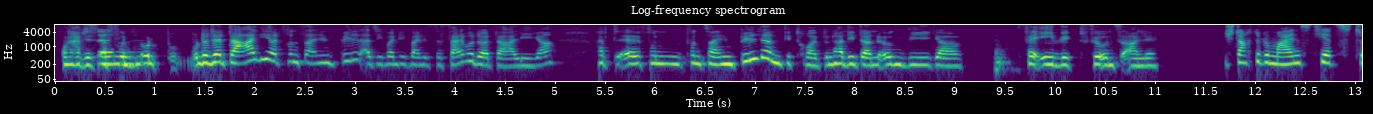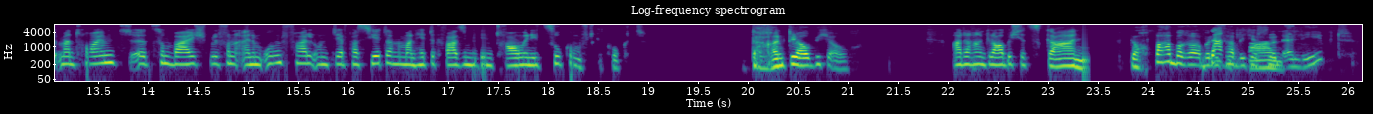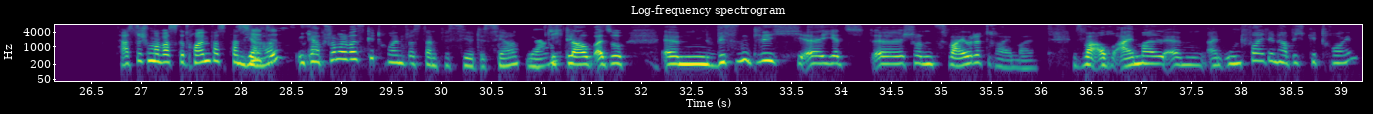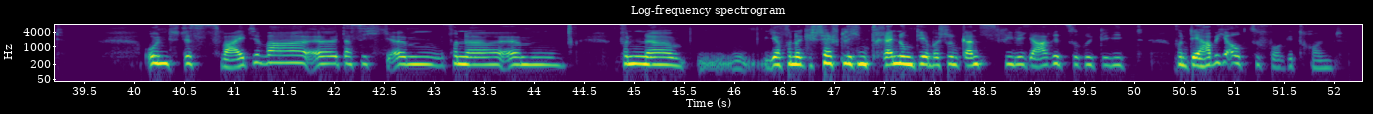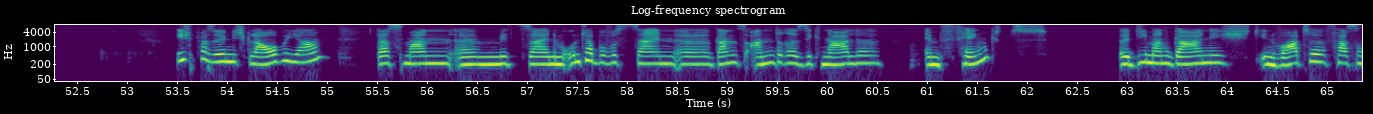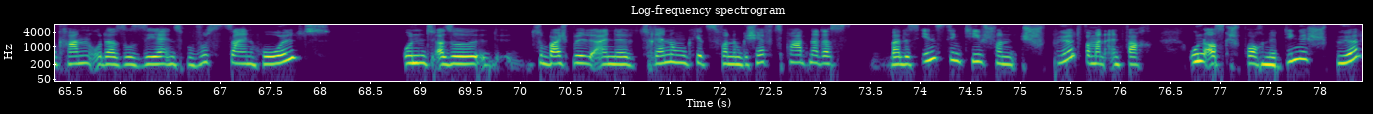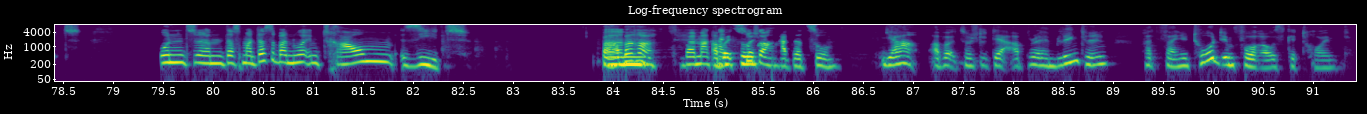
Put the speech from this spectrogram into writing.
Und hat es ähm, erfunden. Und, oder der Dali hat von seinen Bildern, also ich meine, ich meine, es ist der Salvador Dali, ja, hat äh, von, von seinen Bildern geträumt und hat die dann irgendwie ja verewigt für uns alle. Ich dachte, du meinst jetzt, man träumt äh, zum Beispiel von einem Unfall und der passiert dann und man hätte quasi mit dem Traum in die Zukunft geguckt. Daran glaube ich auch. Ah, daran glaube ich jetzt gar nicht. Doch, Barbara, aber das habe ich ja schon erlebt. Hast du schon mal was geträumt, was passiert ja, ist? Ich habe schon mal was geträumt, was dann passiert ist, ja. ja. Ich glaube, also ähm, wissentlich äh, jetzt äh, schon zwei oder dreimal. Es war auch einmal ähm, ein Unfall, den habe ich geträumt. Und das zweite war, äh, dass ich ähm, von einer ähm, von einer, ja, von einer geschäftlichen Trennung, die aber schon ganz viele Jahre zurückliegt, von der habe ich auch zuvor geträumt. Ich persönlich glaube ja, dass man äh, mit seinem Unterbewusstsein äh, ganz andere Signale empfängt, äh, die man gar nicht in Worte fassen kann oder so sehr ins Bewusstsein holt. Und also zum Beispiel eine Trennung jetzt von einem Geschäftspartner, dass man das instinktiv schon spürt, weil man einfach unausgesprochene Dinge spürt und ähm, dass man das aber nur im Traum sieht. Barbara. Ähm, weil man keinen Zugang Beispiel, hat dazu. Ja, aber zum Beispiel der Abraham Lincoln hat seinen Tod im Voraus geträumt.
